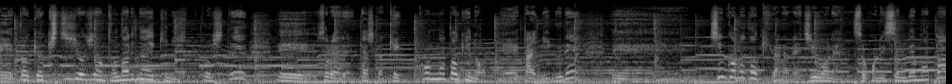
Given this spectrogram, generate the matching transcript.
え東京吉祥寺の隣の駅に引っ越して、えそれはね確か結婚の時の、えタイミングで、えー新婚の時からね15年そこに住んでまた、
